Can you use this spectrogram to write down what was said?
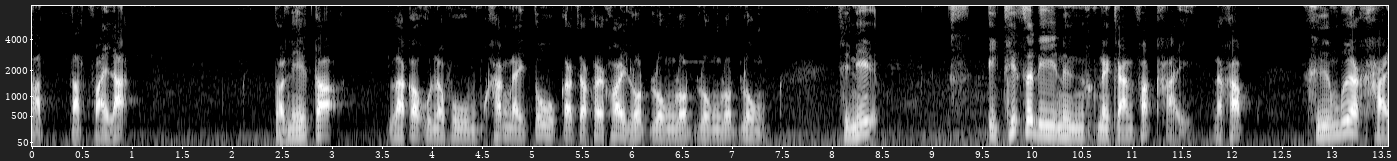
ตัดตัดไฟละ ตอนนี้ก็แล้วก็อุณหภูมิข้างในตู้ก็จะค่อยๆ ลดลงลดลงลดลง ทีนี้อีกทฤษฎีหนึ่งในการฟักไข่นะครับ คือเมื่อไข่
